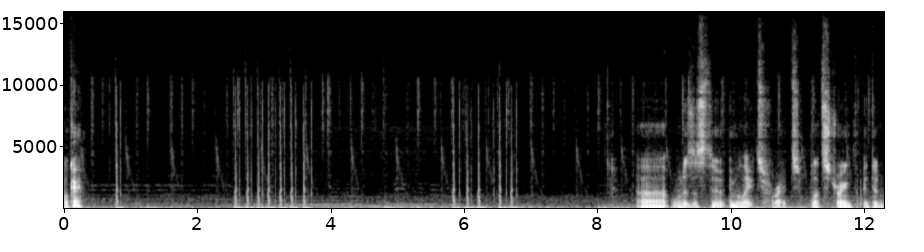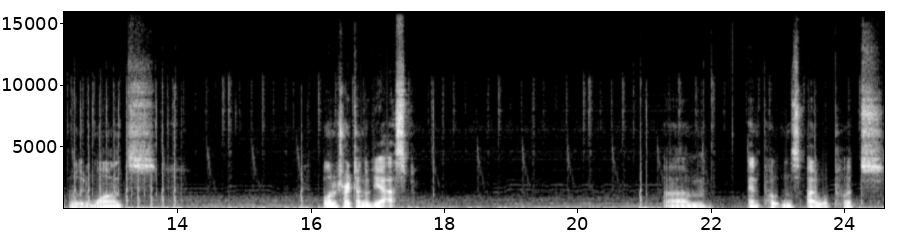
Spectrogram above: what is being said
Okay. Uh, what does this do? Immolate, right. Blood strength, I didn't really want. I want to try Tongue of the Asp. Um, and Potence I will put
